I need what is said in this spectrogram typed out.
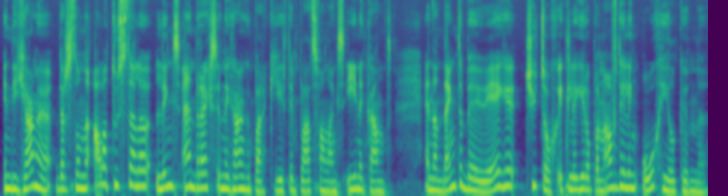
In die gangen, daar stonden alle toestellen links en rechts in de gang geparkeerd in plaats van langs ene kant. En dan denkt je bij je eigen, tju toch, ik lig hier op een afdeling oogheelkunde.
